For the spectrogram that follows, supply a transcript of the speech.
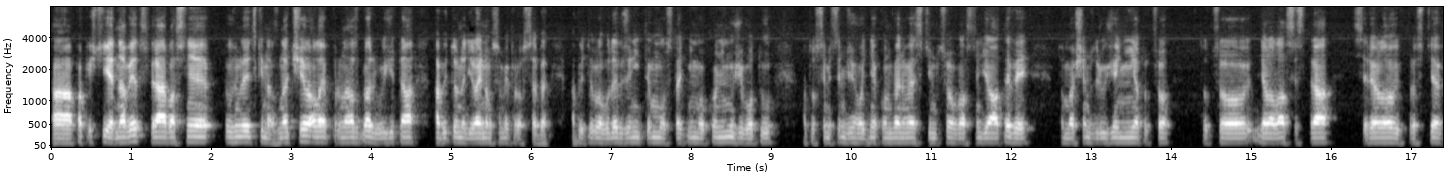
A pak ještě jedna věc, která vlastně, to jsem vždycky naznačil, ale pro nás byla důležitá, aby to nedělali jenom sami pro sebe, aby to bylo otevřené tomu ostatnímu okolnímu životu. A to si myslím, že hodně konvenuje s tím, co vlastně děláte vy v tom vašem združení a to, co, to, co dělala sestra Cyrilovi prostě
